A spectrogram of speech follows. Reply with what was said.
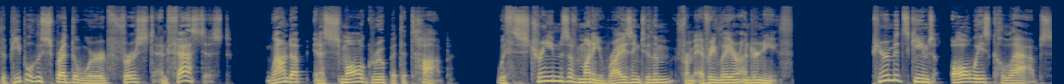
The people who spread the word first and fastest wound up in a small group at the top with streams of money rising to them from every layer underneath. Pyramid schemes always collapse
